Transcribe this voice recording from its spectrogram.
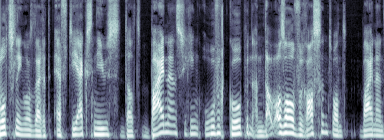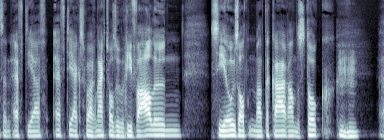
Plotseling was daar het FTX-nieuws dat Binance ging overkopen. En dat was al verrassend, want Binance en FTF, FTX waren echt wel zo rivalen. CEO's hadden met elkaar aan de stok. Eh,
